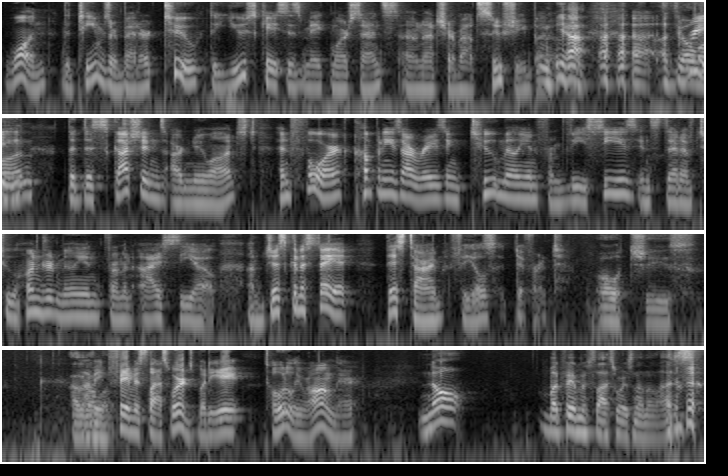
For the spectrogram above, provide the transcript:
One, the teams are better. Two, the use cases make more sense. I'm not sure about sushi, but yeah, uh, three, the discussions are nuanced, and four, companies are raising two million from VCs instead of two hundred million from an ICO. I'm just gonna say it. This time feels different. oh jeez. I I mean, what- famous last words, but he ain't totally wrong there. no, but famous last words nonetheless. all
